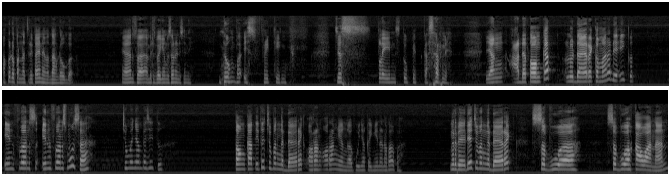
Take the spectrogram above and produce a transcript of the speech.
Aku udah pernah ceritain yang tentang domba. Ya, hampir sebagian besar di sini. Domba is freaking just plain stupid kasarnya. Yang ada tongkat, lu direct ke mana dia ikut. Influence influence Musa cuma nyampe situ. Tongkat itu cuma ngedirect orang-orang yang nggak punya keinginan apa-apa. Ngerti ya? Dia cuma ngedirect sebuah sebuah kawanan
